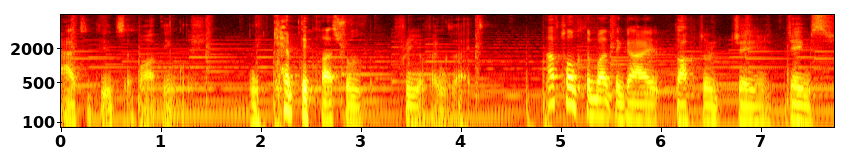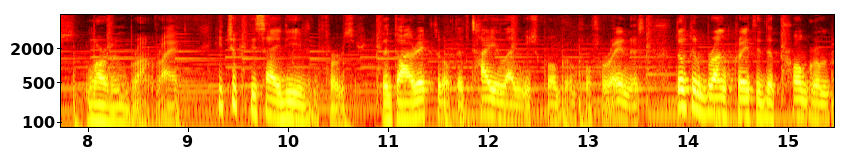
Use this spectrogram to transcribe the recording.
attitudes about English and it kept the classroom free of anxiety. I've talked about the guy, Dr. James Marvin Brown, right? He took this idea even further. The director of the Thai language program for foreigners, Dr. Brown created a program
